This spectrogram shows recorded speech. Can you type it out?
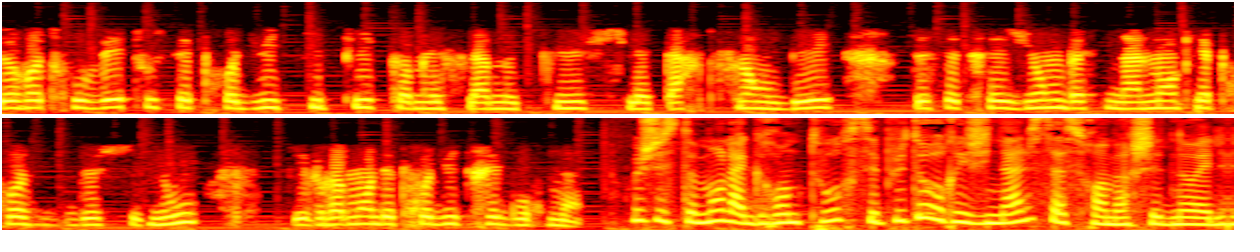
de retrouver tous ces produits typiques comme les flammes cuches, les tartes flambées de cette région, ben, finalement qui est proche de chez nous, qui est vraiment des produits très gourmands. Oui, justement, la grande tour, c'est plutôt original, ça sera un marché de Noël.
